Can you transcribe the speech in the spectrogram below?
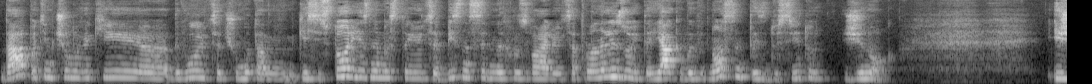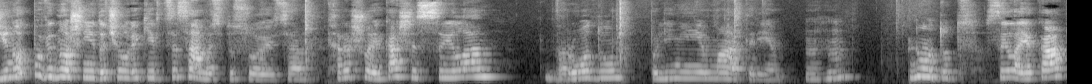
Да, потім чоловіки е, дивуються, чому там якісь історії з ними стаються, бізнеси в них розвалюються. Проаналізуйте, як ви відноситесь до світу жінок. І жінок по відношенню до чоловіків це саме стосується. Хорошо, яка ще сила роду по лінії матері? Угу. Ну, тут сила яка?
